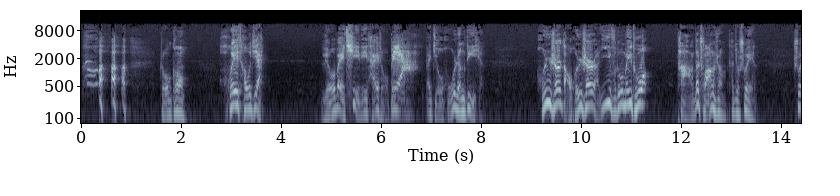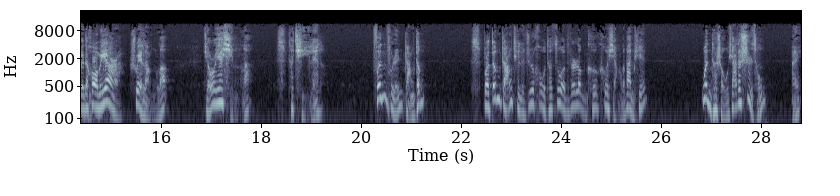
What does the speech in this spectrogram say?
哈哈哈。主公，回头见。刘备气得一抬手，啪，把酒壶扔地下了，浑身倒浑身啊，衣服都没脱，躺在床上他就睡了，睡到后面样啊，睡冷了，酒也醒了，他起来了，吩咐人掌灯，把灯掌起来之后，他坐在这儿愣磕磕想了半天，问他手下的侍从，哎。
